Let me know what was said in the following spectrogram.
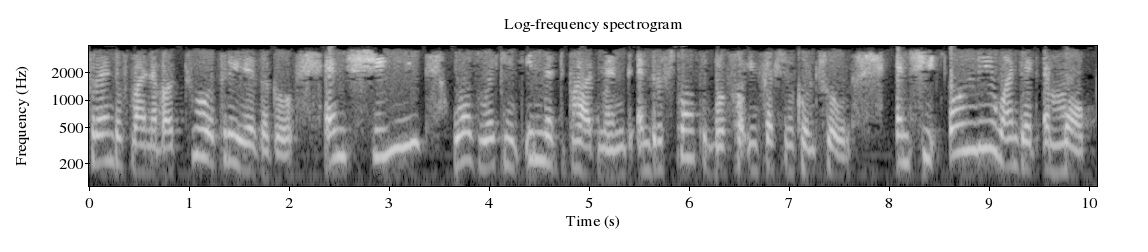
friend of mine about two or three years ago, and she was working in the department and responsible for infection control. And she only wanted a mop.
